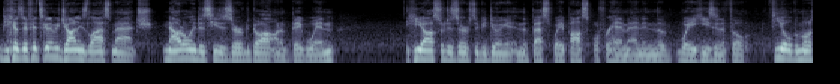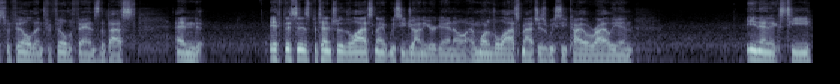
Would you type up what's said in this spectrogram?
because if it's gonna be Johnny's last match, not only does he deserve to go out on a big win, he also deserves to be doing it in the best way possible for him and in the way he's gonna feel feel the most fulfilled and fulfill the fans the best. And if this is potentially the last night we see Johnny Gargano and one of the last matches we see Kyle O'Reilly in in NXT,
